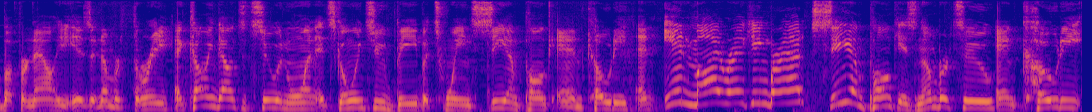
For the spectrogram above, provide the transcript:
but for now he is at number three. And coming down to two and one, it's going to be between CM Punk and Cody. And in my ranking, Brad, CM Punk is number two and Cody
